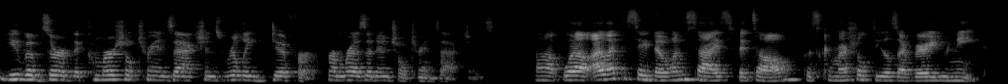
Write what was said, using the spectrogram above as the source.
you've observed that commercial transactions really differ from residential transactions? Uh, well, I like to say no one size fits all because commercial deals are very unique.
